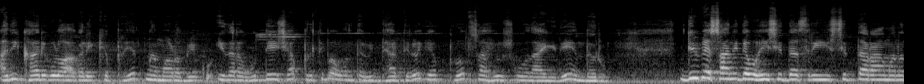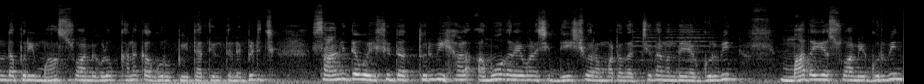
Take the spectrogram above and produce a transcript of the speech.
ಅಧಿಕಾರಿಗಳು ಆಗಲಿಕ್ಕೆ ಪ್ರಯತ್ನ ಮಾಡಬೇಕು. ಇದರ ಉದ್ದೇಶ ಪ್ರತಿಭಾವಂತ ವಿದ್ಯಾರ್ಥಿಗಳಿಗೆ ಪ್ರೋತ್ಸಾಹಿಸುವುದಾಗಿದೆ ಎಂದರು. ದಿವ್ಯ ಸಾನ್ನಿಧ್ಯ ವಹಿಸಿದ್ದ ಶ್ರೀ ಸಿದ್ದರಾಮಾನಂದಪುರಿ ಮಹಾಸ್ವಾಮಿಗಳು ಕನಕ ಗುರುಪೀಠ ತಿಂತನೆ ಬ್ರಿಡ್ಜ್ ಸಾನ್ನಿಧ್ಯ ವಹಿಸಿದ್ದ ತುರ್ವಿಹಾಳ ಅಮೋಘ ರೇವಣ ಸಿದ್ದೇಶ್ವರ ಮಠದ ಚಿದಾನಂದಯ್ಯ ಗುರುವಿನ್, ಮಾದಯ್ಯ ಸ್ವಾಮಿ ಗುರುವಿನ್,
